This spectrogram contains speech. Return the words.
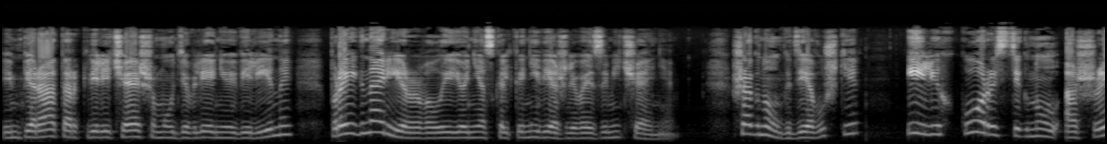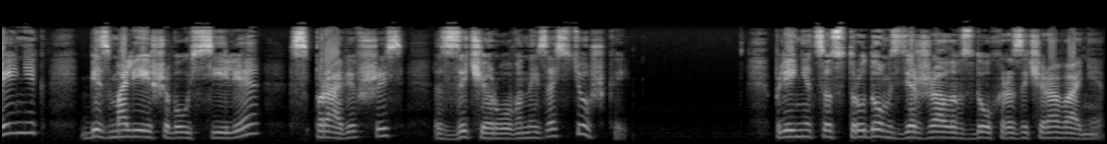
Император, к величайшему удивлению Велины, проигнорировал ее несколько невежливое замечание, шагнул к девушке и легко расстегнул ошейник без малейшего усилия, справившись с зачарованной застежкой. Пленница с трудом сдержала вздох разочарования.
